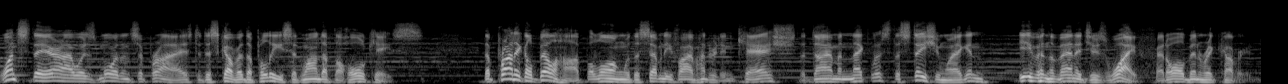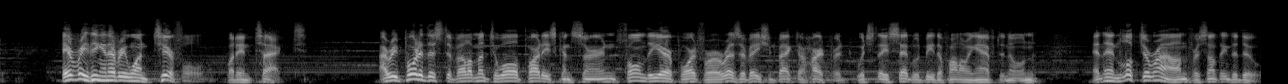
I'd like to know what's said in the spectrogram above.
Once there, I was more than surprised to discover the police had wound up the whole case. The prodigal bellhop, along with the 7500 in cash, the diamond necklace, the station wagon, even the manager's wife, had all been recovered. Everything and everyone tearful, but intact. I reported this development to all parties concerned, phoned the airport for a reservation back to Hartford, which they said would be the following afternoon, and then looked around for something to do.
